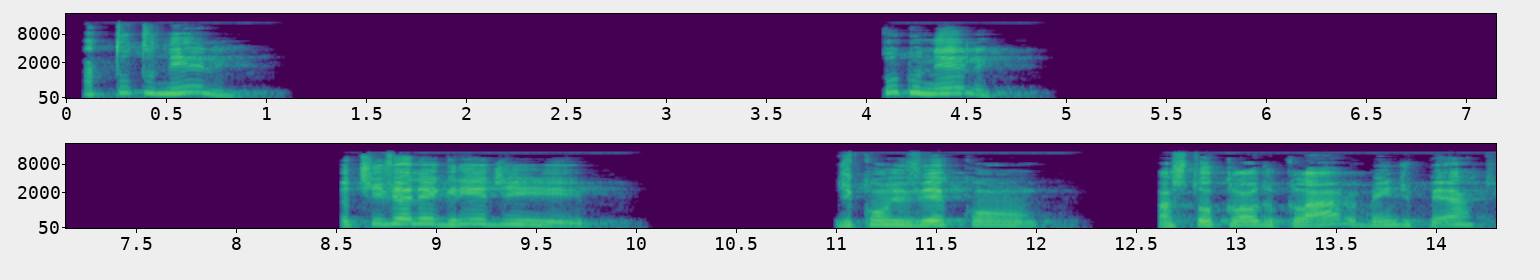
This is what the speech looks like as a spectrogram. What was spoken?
Está tudo nele. Tudo nele. Eu tive a alegria de, de conviver com o pastor Cláudio Claro, bem de perto,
